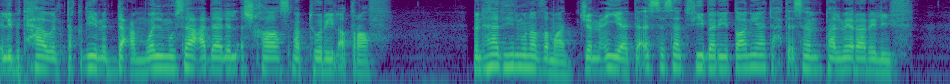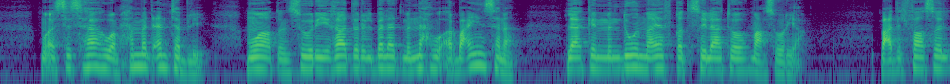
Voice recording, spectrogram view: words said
اللي بتحاول تقديم الدعم والمساعدة للأشخاص مبتوري الأطراف. من هذه المنظمات جمعية تأسست في بريطانيا تحت اسم بالميرا ريليف مؤسسها هو محمد عنتبلي مواطن سوري غادر البلد من نحو 40 سنة لكن من دون ما يفقد صلاته مع سوريا. بعد الفاصل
